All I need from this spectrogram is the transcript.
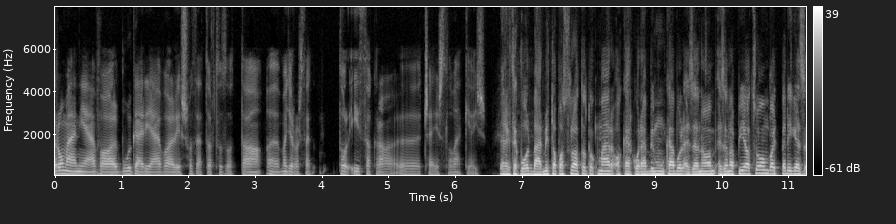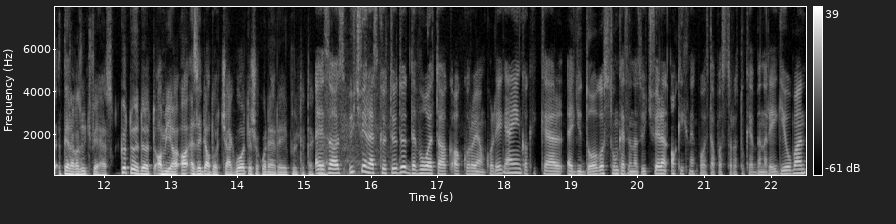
Romániával, Bulgáriával, és hozzátartozott a Magyarország Tól északra Cseh és Szlovákia is. De nektek volt bármi tapasztalatotok már, akár korábbi munkából ezen a, ezen a piacon, vagy pedig ez tényleg az ügyfélhez kötődött, ami a, a, ez egy adottság volt, és akkor erre épültetek Ez rá. az ügyfélhez kötődött, de voltak akkor olyan kollégáink, akikkel együtt dolgoztunk ezen az ügyfélen, akiknek volt tapasztalatuk ebben a régióban,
